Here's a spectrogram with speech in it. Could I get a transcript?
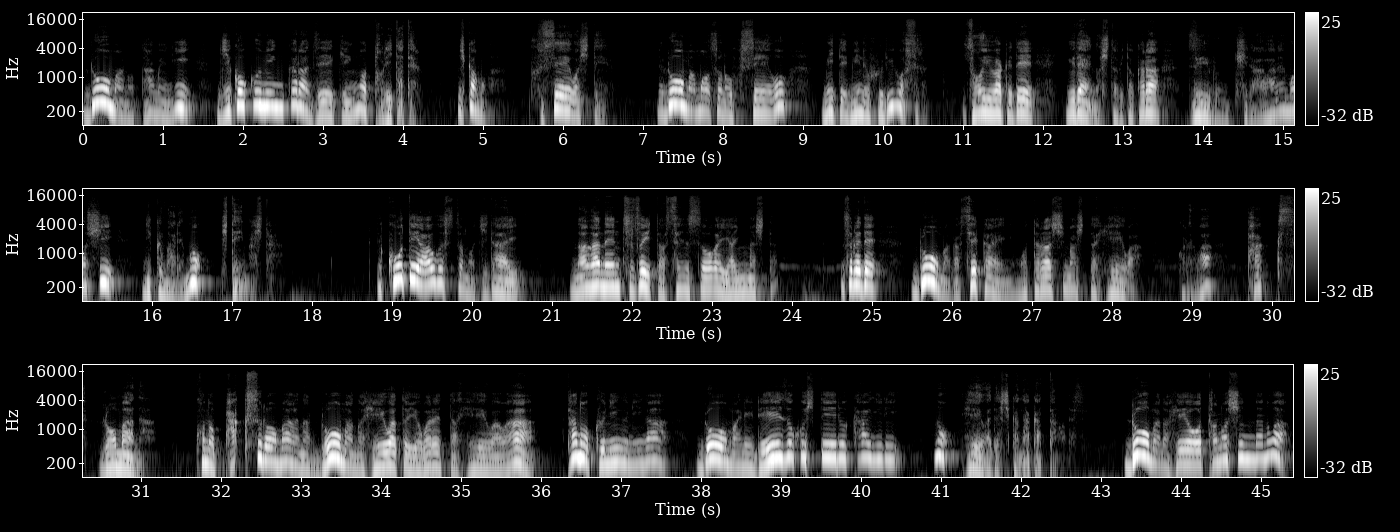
ローマのために自国民から税金を取り立てる。しかも不正をしている。ローマもその不正を見て見ぬふりをする。そういうわけでユダヤの人々から随分嫌われもし憎まれもしていました。皇帝アウグストの時代長年続いた戦争がやみましたそれでローマが世界にもたらしました平和これはパックス・ロマーナこのパックス・ロマーナローマの平和と呼ばれた平和は他の国々がローマに隷属している限りの平和でしかなかったのです。ローマの平和を楽しんだのは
